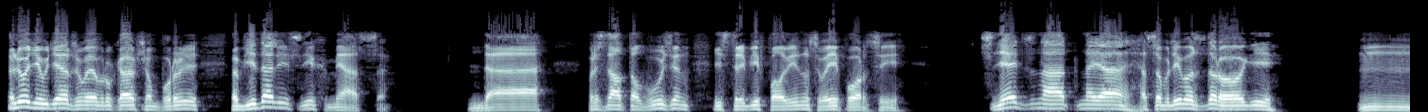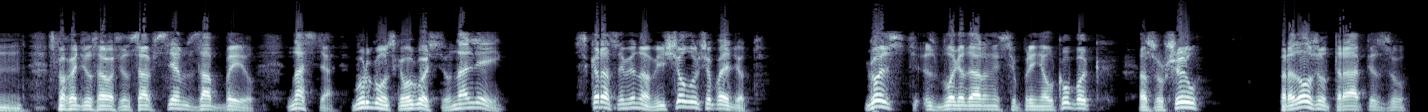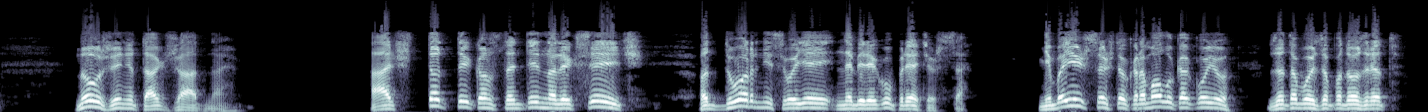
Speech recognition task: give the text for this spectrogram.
Люди, удерживая в руках шампуры, объедали с них мясо. — Да, — признал Толбузин, истребив половину своей порции. — Снять знатная, особливо с дороги. «М-м-м», спохватился Росин, — совсем забыл. Настя, бургундского гостю, налей. С красным вином еще лучше пойдет. Гость с благодарностью принял кубок, осушил, продолжил трапезу, но уже не так жадно. — А что ты, Константин Алексеевич, от дворни своей на берегу прячешься? Не боишься, что крамолу какую за тобой заподозрят? —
